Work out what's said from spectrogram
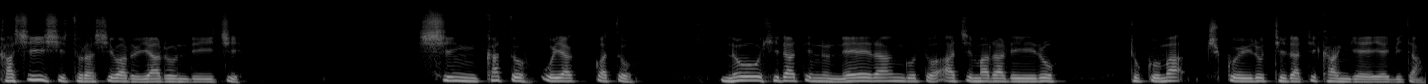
カシーシトラシワルヤルンリイチシンカトウヤッカトヌーヒダティヌネーラングとアチマラリールトクマチクイルティダティ歓迎エビタン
